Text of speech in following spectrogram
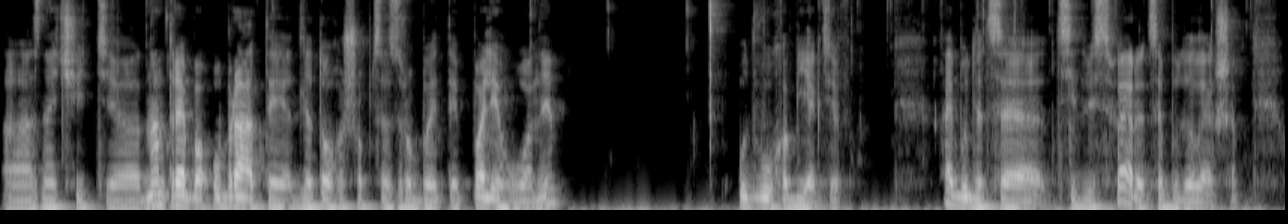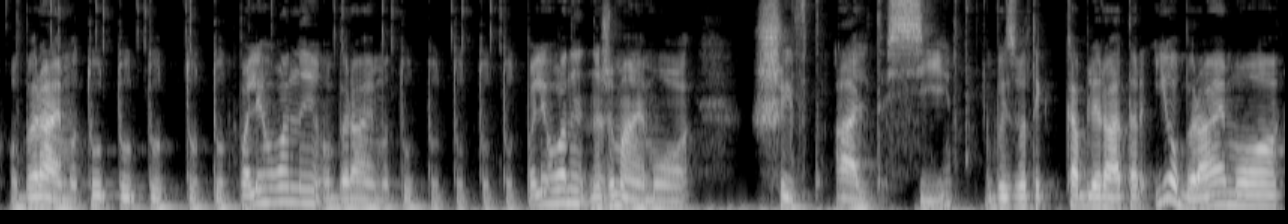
А, значить, е, нам треба обрати для того, щоб це зробити, полігони у двох об'єктів. Хай буде це ці дві сфери, це буде легше. Обираємо тут, тут, тут, тут, тут полігони. Обираємо тут, тут, тут, тут, тут полігони. Нажимаємо Shift-Alt-C, визвати кабліратор, і обираємо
